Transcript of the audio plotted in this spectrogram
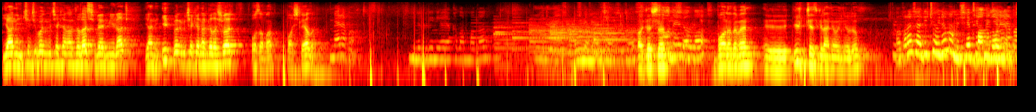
Yani ikinci bölümü çeken arkadaş ve Miraç. Yani ilk bölümü çeken arkadaş var. O zaman başlayalım. Merhaba. Yine Greeny'e yakalanmadan Oynamaya çalışıyorum. oynamaya çalışacağız. Arkadaşlar İnşallah. bu arada ben e, ilk kez Granny oynuyorum. Arkadaşlar hiç oynamamış. Hep Çekmecelere oynamış. bak.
